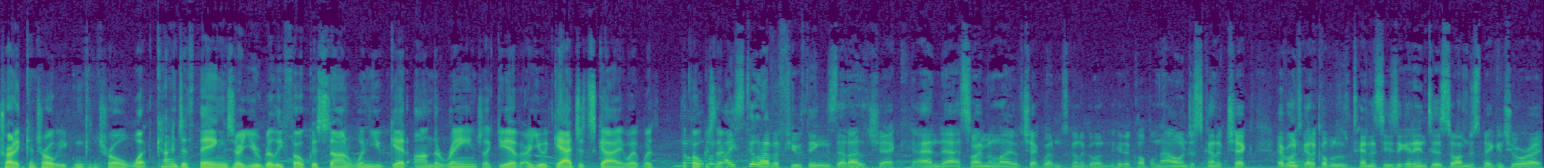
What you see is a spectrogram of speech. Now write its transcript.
try to control what you can control, what kinds of things are you really focused on when you get on the range? Like, do you have? Are you a gadgets guy? What, what's the no, focus there? I still have a few things that I'll check, and uh, Simon and I will check. What I'm just going to go and hit a couple now, and just kind of check. Everyone's got a couple of tendencies to get into, so I'm just making sure I,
